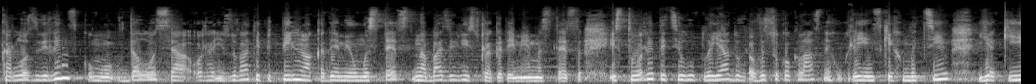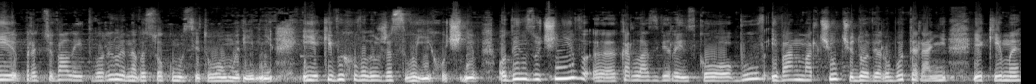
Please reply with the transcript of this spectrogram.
Карло Звіринському вдалося організувати підпільну академію мистецтв на базі Львівської академії мистецтв і створити цілу плеяду висококласних українських митців, які працювали і творили на високому світовому рівні, і які виховали вже своїх учнів. Один з учнів е, Карла Звіринського був Іван Марчук. Чудові роботи ранні, якими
